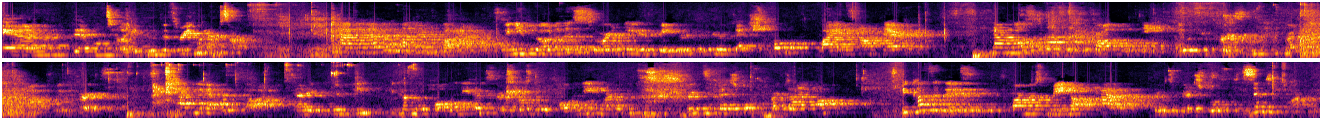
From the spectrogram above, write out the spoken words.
and then we'll tell you who the three winners are. Have you ever wondered why, when you go to the store to get your favorite fruit or vegetable, why it's not there? Now, most of us would probably think it was the person in front of us who talked to it first. Have you ever thought that it could be because the pollinators are supposed to pollinate our fruits and vegetables are dying off? Because of this, farmers may not have fruits or vegetables to send to the market.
